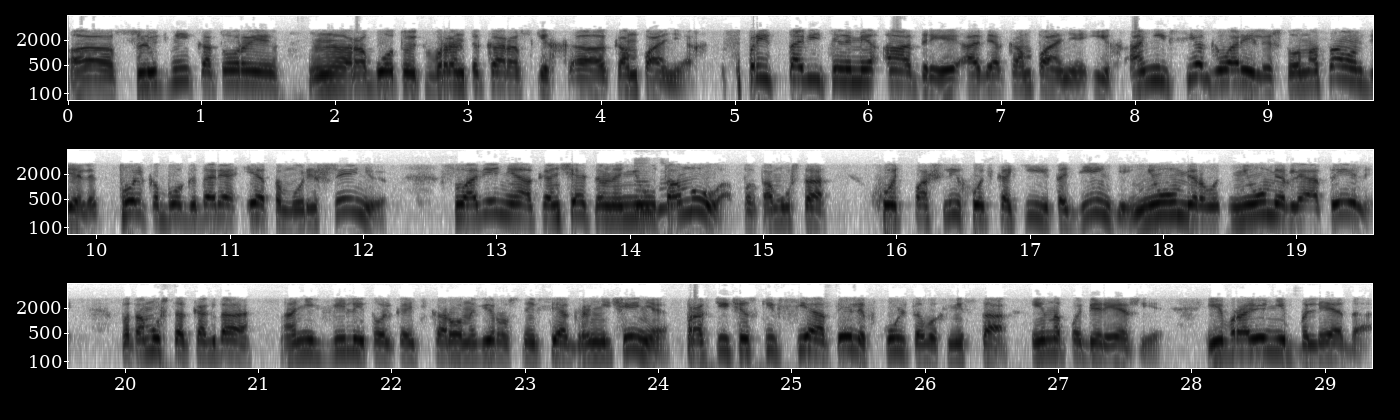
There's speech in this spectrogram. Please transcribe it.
с людьми, которые работают в рентекаровских э, компаниях, с представителями Адри, авиакомпании их. Они все говорили, что на самом деле только благодаря этому решению Словения окончательно не угу. утонула, потому что хоть пошли хоть какие-то деньги, не, умер, не умерли отели, потому что когда они ввели только эти коронавирусные все ограничения, практически все отели в культовых местах, и на побережье, и в районе Бледа,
